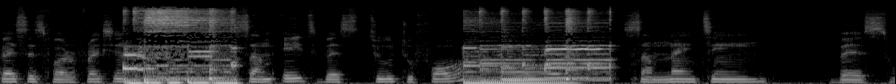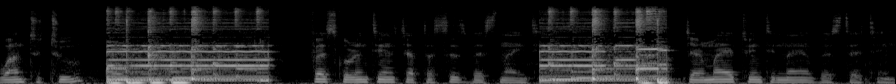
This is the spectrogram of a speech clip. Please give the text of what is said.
Verses for reflection Psalm 8, verse 2 to 4, Psalm 19, verse 1 to 2, 1 Corinthians chapter 6, verse 19, Jeremiah 29, verse 13.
